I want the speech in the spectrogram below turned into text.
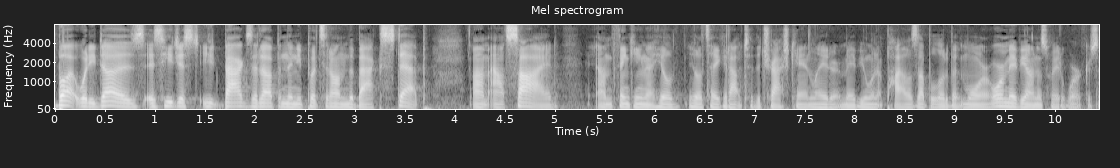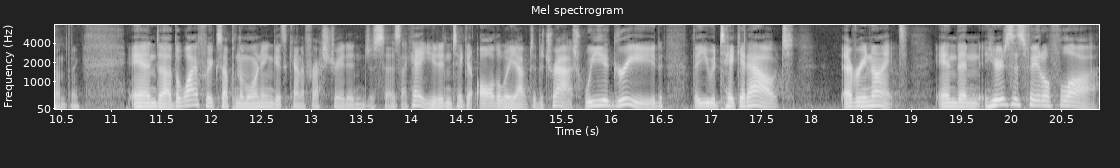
But what he does is he just he bags it up and then he puts it on the back step um, outside. I'm thinking that he'll he'll take it out to the trash can later, maybe when it piles up a little bit more, or maybe on his way to work or something. And uh, the wife wakes up in the morning, gets kind of frustrated, and just says like, "Hey, you didn't take it all the way out to the trash. We agreed that you would take it out every night." And then here's his fatal flaw:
